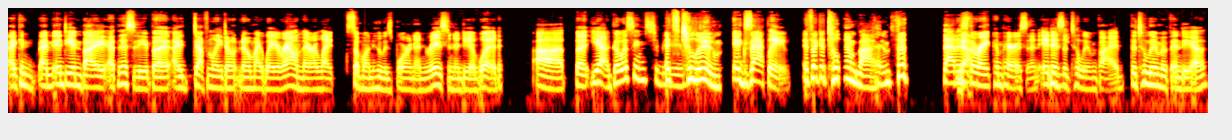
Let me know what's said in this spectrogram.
I can I'm Indian by ethnicity but I definitely don't know my way around there like someone who was born and raised in India would uh but yeah Goa seems to be It's Tulum exactly it's like a Tulum vibe That is yeah. the right comparison. It mm-hmm. is a Tulum vibe, the Tulum of India.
